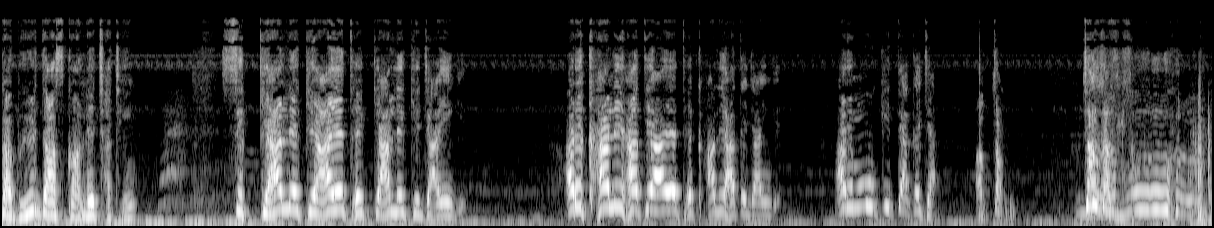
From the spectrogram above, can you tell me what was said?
कबीर दास कहने छथिन से क्या लेके आए थे क्या लेके जाएँगे? अरे खाली हाथे आए थे खाली हाथे जाएँगे। अरे मुँह की त्या अब चल चल चल, चल, चल, चल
